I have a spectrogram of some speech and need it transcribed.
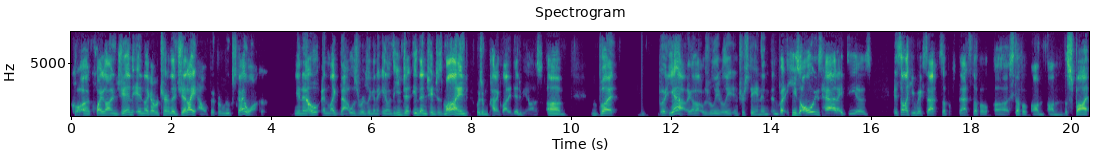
Qui- uh, Qui-Gon Jinn in like a Return of the Jedi outfit from Luke Skywalker, you know, and like that was originally gonna, you know, he, he then changed his mind, which I'm kind of glad he did to be honest. Um, but but yeah, like I thought it was really really interesting, and, and but he's always had ideas. It's not like he makes that stuff that stuff uh stuff on on the spot.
